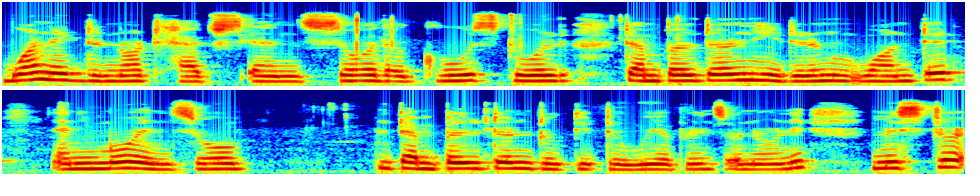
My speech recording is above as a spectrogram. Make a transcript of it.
one egg did not hatch, and so the goose told Templeton he didn't want it anymore, and so Templeton took it away அப்படின்னு சொன்னோடனே மிஸ்டர்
